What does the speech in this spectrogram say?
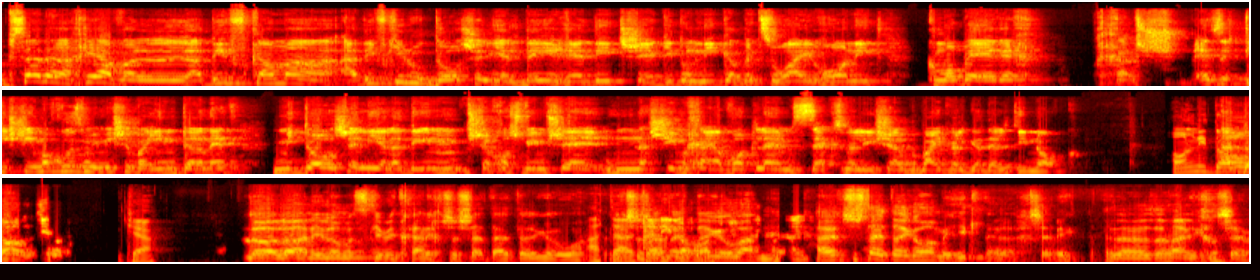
בסדר אחי אבל עדיף כמה עדיף כאילו דור של ילדי רדיט שיגידו ניגה בצורה אירונית כמו בערך איזה 90% ממי שבאינטרנט מדור של ילדים שחושבים שנשים חייבות להם סקס ולהישאר בבית ולגדל תינוק. אונלי דור... הדור, כאילו, כן. לא, לא, אני לא מסכים איתך, אני חושב שאתה יותר גרוע. אתה אני חושב יותר גרוע. אני חושב שאתה יותר גרוע מהיטלר, אח שלי. זה זה מה אני חושב.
